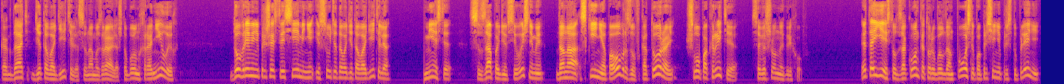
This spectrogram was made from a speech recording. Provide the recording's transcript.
как дать детоводителя сынам Израиля, чтобы он хранил их до времени пришествия семени, и суть этого детоводителя вместе с заповедью Всевышними дана скиния по образу, в которой шло покрытие совершенных грехов. Это и есть тот закон, который был дан после, по причине преступлений,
